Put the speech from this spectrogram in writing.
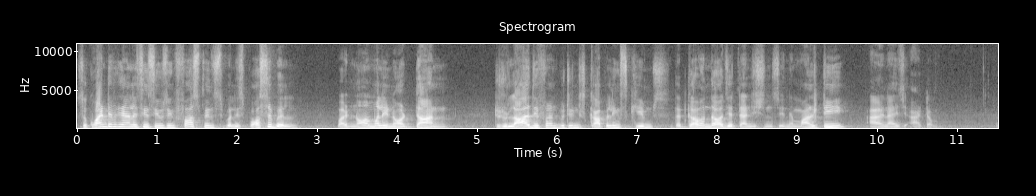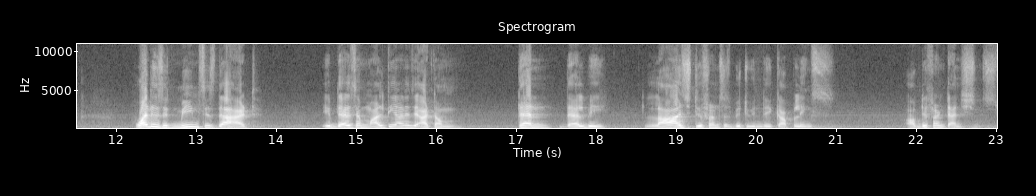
So, quantification analysis using first principle is possible, but normally not done due to large difference between coupling schemes that govern the Auger transitions in a multi ionized atom. What does it means is that if there is a multi ionized atom then there will be large differences between the couplings of different transitions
